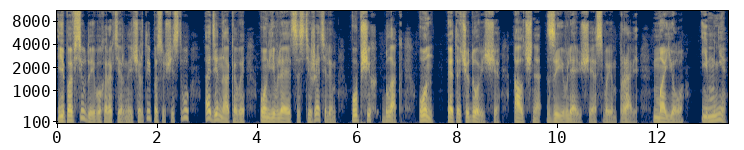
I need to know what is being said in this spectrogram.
и повсюду его характерные черты по существу одинаковы. Он является стяжателем общих благ. Он – это чудовище, алчно заявляющее о своем праве «моё» и «мне».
